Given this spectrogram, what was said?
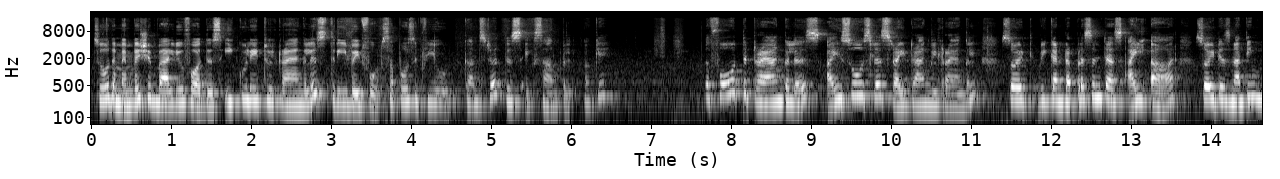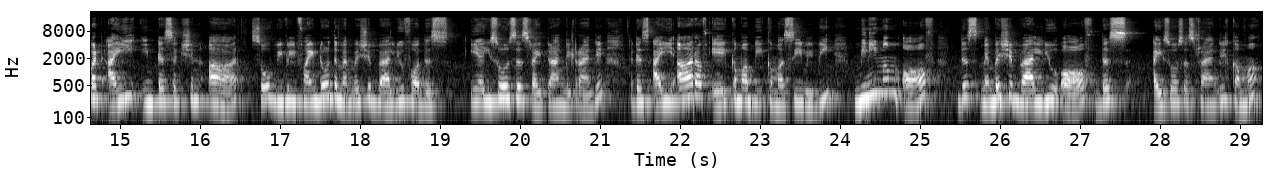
So the membership value for this equilateral triangle is 3 by 4. Suppose if you consider this example, okay. The fourth triangle is isosceles right angle triangle. So it we can represent as IR. So it is nothing but I intersection R. So we will find out the membership value for this isosceles right angle triangle that is IR of A comma B comma C will be minimum of this membership value of this isosceles triangle comma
